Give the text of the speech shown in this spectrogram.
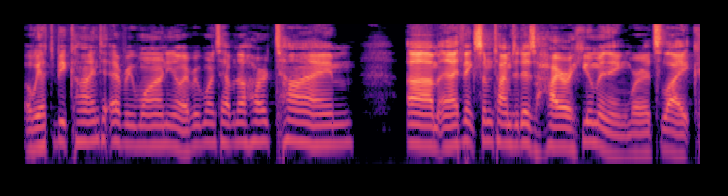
oh, we have to be kind to everyone. You know, everyone's having a hard time. Um, and I think sometimes it is higher humaning where it's like,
